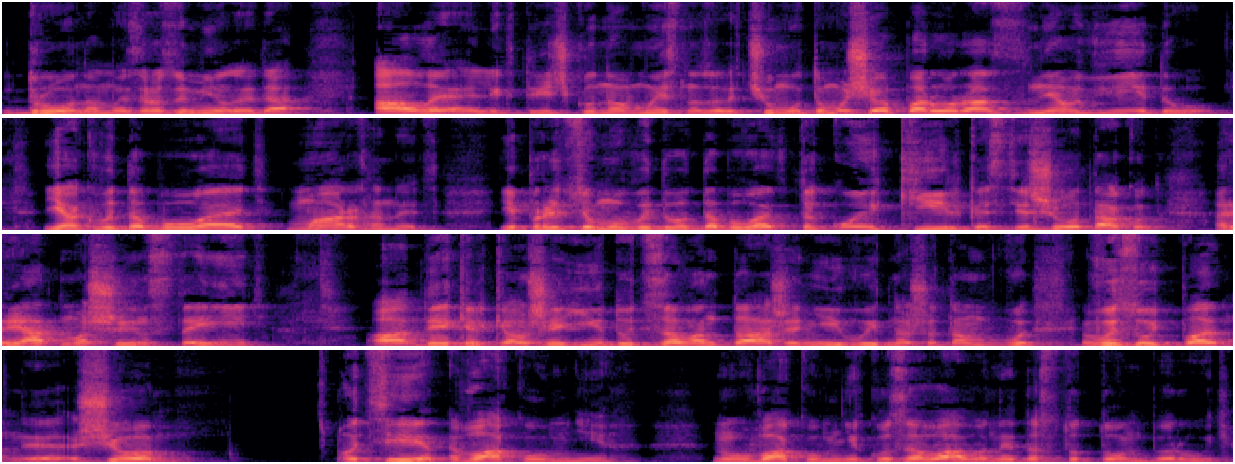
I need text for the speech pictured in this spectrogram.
дронами, зрозуміли, да? Але електричку навмисно. Чому? Тому що я пару раз зняв відео, як видобувають марганець, і при цьому видобувають в такої кількості, що отак от ряд машин стоїть. А декілька вже їдуть завантажені, і видно, що там везуть, е, що оці вакуумні, ну, вакуумні кузова, вони до 100 тонн беруть.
